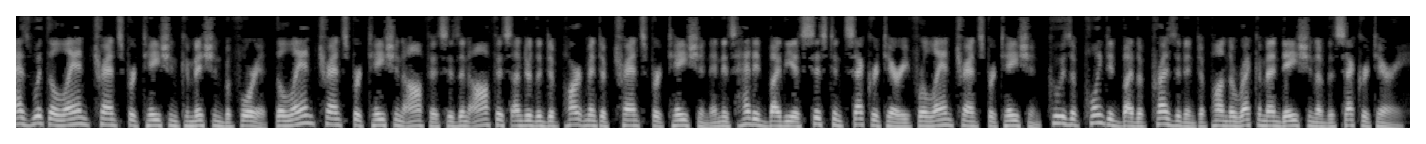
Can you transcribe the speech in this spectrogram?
As with the Land Transportation Commission before it, the Land Transportation Office is an office under the Department of Transportation and is headed by the Assistant Secretary for Land Transportation, who is appointed by the President upon the recommendation of the Secretary.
